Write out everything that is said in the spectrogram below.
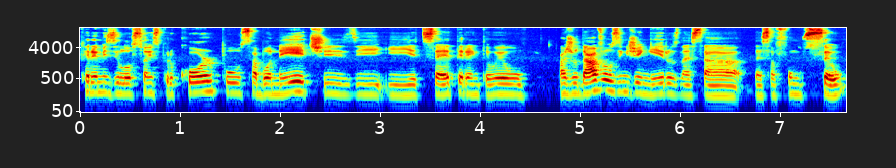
cremes e loções para o corpo, sabonetes e, e etc. Então eu ajudava os engenheiros nessa, nessa função.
